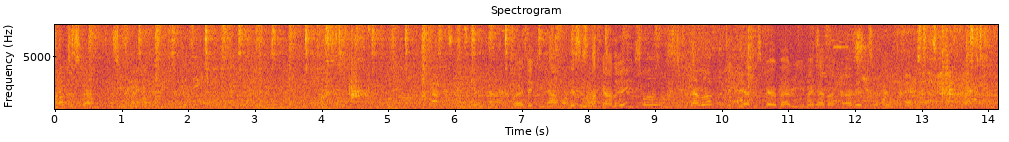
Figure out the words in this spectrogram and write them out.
tons of stuff. This is going to come pretty But I think this is Marc-André's camera. I think he has a spare battery. You might have, a, have it with him.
